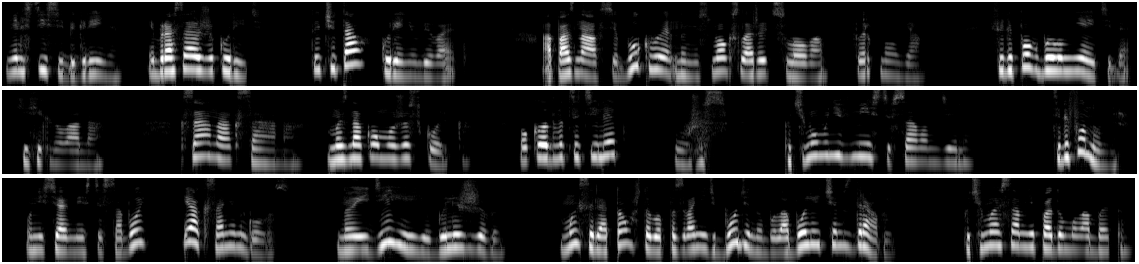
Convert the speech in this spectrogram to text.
Не льсти себе, Гриня, и бросай уже курить. Ты читал «Курение убивает»? Опознал все буквы, но не смог сложить слово, фыркнул я. Филиппок был умнее тебя, хихикнула она. Оксана, Оксана, мы знакомы уже сколько? Около двадцати лет? Ужас. Почему мы не вместе в самом деле? Телефон умер, унеся вместе с собой и Оксанин голос. Но идеи ее были живы. Мысль о том, чтобы позвонить Бодину, была более чем здравой. Почему я сам не подумал об этом?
